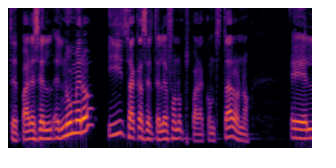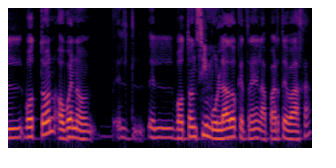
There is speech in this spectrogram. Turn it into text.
te aparece el, el número y sacas el teléfono pues, para contestar o no. El botón, o bueno, el, botón simulado que trae en la parte baja,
